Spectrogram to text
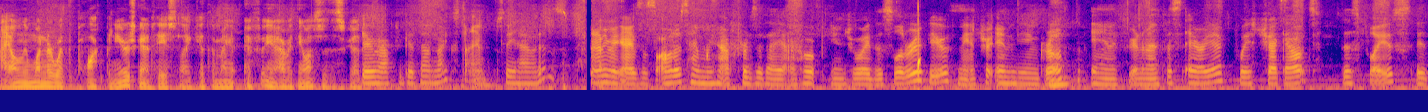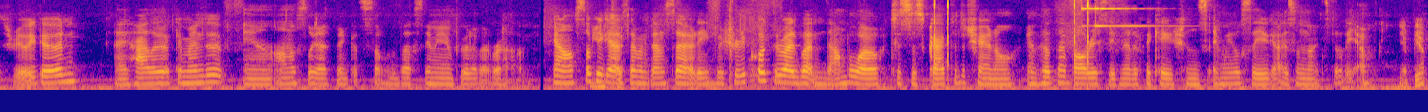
I only wonder what the palak paneer is going to taste like if, the, if you know, everything else is this good. Do have to get that next time. See how it is. Anyway, guys, that's all the time we have for today. I hope you enjoyed this little review of Mantra Indian Grill. Mm-hmm. And if you're in the Memphis area, please check out this place. It's really good. I highly recommend it. And honestly, I think it's some of the best Indian food I've ever had. And also, if you guys haven't done so already, be sure to click the red button down below to subscribe to the channel and hit that bell to receive notifications. And we will see you guys in the next video. Yep, yep.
